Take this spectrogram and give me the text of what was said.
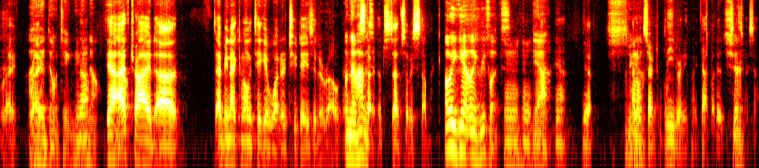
Right. I right. don't take them. No. No. Yeah, I've tried. Uh, I mean, I can only take it one or two days in a row. And, no, it how does- start- it my stomach. Oh, you get like reflux. Mm-hmm. Yeah. Yeah. Yeah. you I don't start to bleed or anything like that, but it Sure. myself.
